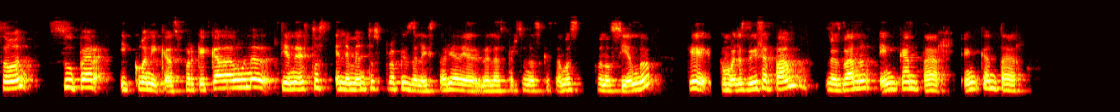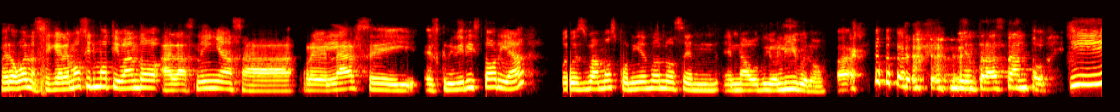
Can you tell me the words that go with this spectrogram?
son súper icónicas, porque cada una tiene estos elementos propios de la historia de las personas que estamos conociendo, que, como les dice Pam, les van a encantar, encantar. Pero bueno, si queremos ir motivando a las niñas a revelarse y escribir historia, pues vamos poniéndonos en, en audiolibro mientras tanto. Y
